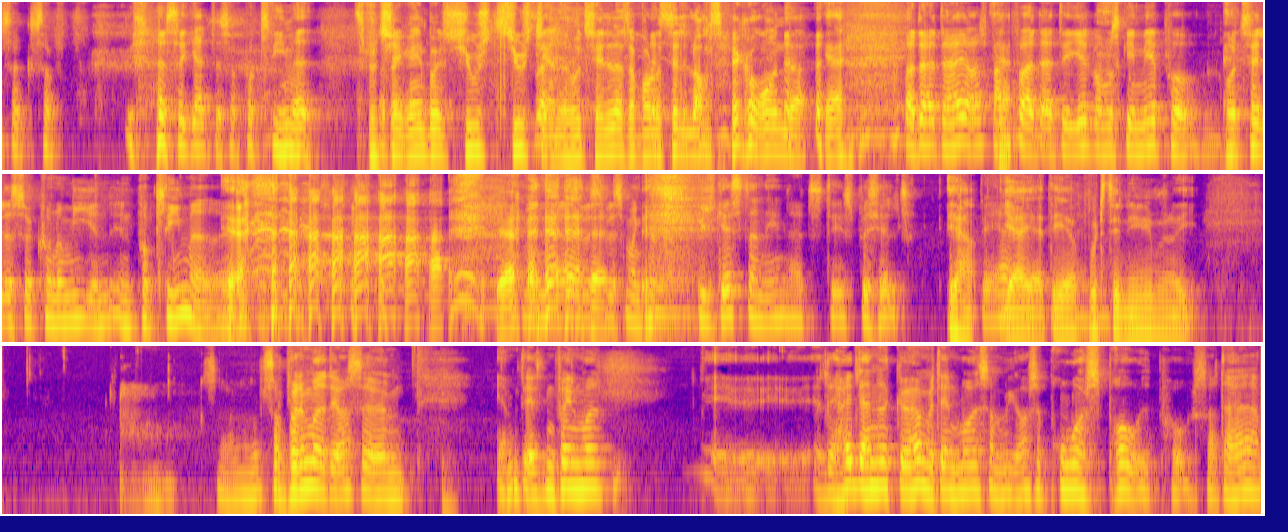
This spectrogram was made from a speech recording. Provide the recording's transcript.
så, så, så hjalp det så på klimaet. Så du tjekker ind på et syv- syvstjernet hotel, og så får du selv lov til at gå rundt der. Ja. Og der, der er jeg også bange for, at, at det hjælper måske mere på hotellets økonomi end, end på klimaet. Ja. ja. Men øh, hvis, hvis man kan bilde gæsterne ind, at det er specielt. Ja, ja, ja, det er jeg fuldstændig enig med dig i. Så, så på den måde er det også, øh, jamen det er sådan på en måde, øh, det har et eller andet at gøre med den måde, som vi også bruger sproget på. Så der er,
